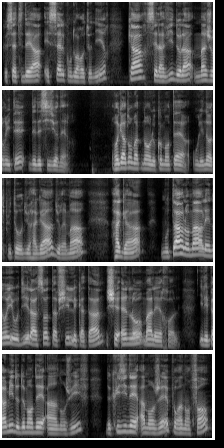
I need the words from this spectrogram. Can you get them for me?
que cette Dea est celle qu'on doit retenir, car c'est l'avis de la majorité des décisionnaires. Regardons maintenant le commentaire, ou les notes plutôt, du Haga, du Rema. Haga, Mutar lomar leno yehudi tafshil le katan, enlo ma il est permis de demander à un non-juif de cuisiner à manger pour un enfant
